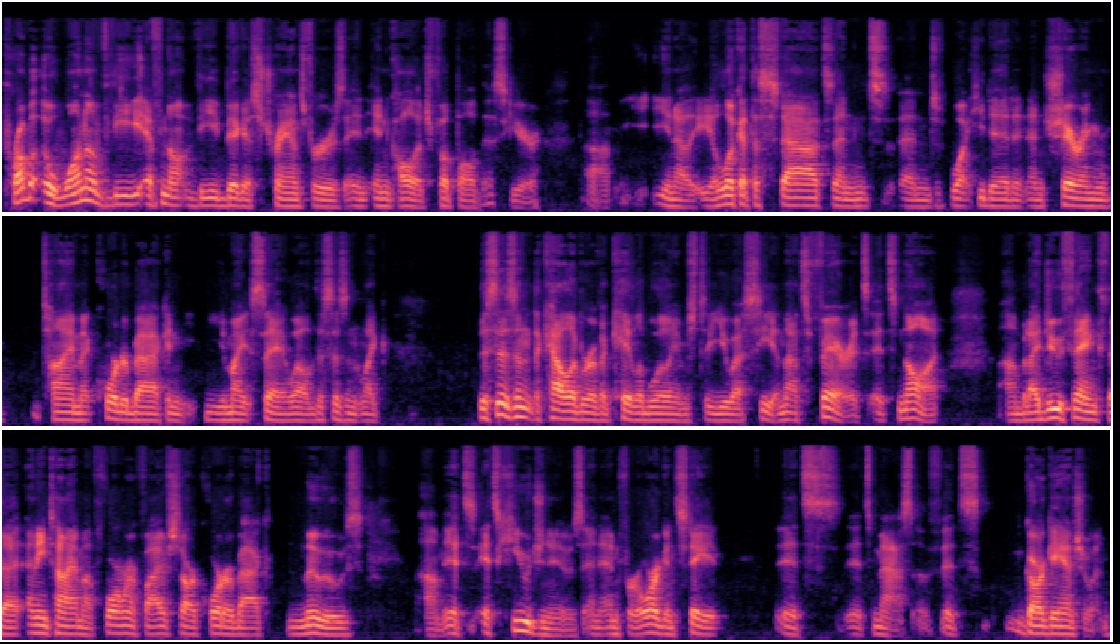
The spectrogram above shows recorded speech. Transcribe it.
Probably one of the, if not the biggest transfers in, in college football this year um, you know, you look at the stats and and what he did and, and, sharing time at quarterback, and you might say, well, this isn't like this isn't the caliber of a Caleb Williams to USC, and that's fair. It's it's not. Um, but I do think that anytime a former five star quarterback moves, um, it's it's huge news, and and for Oregon State, it's it's massive. It's gargantuan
